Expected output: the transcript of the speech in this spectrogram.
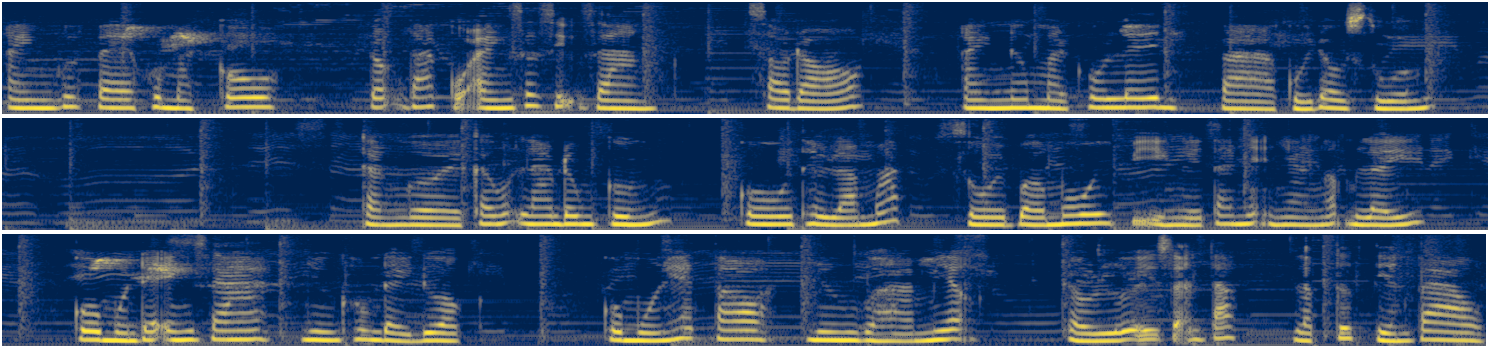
anh vuốt ve khuôn mặt cô, động tác của anh rất dịu dàng. Sau đó, Anh nâng mặt cô lên và cúi đầu xuống. Cả người Cao Ngọn Lam đông cứng, cô thấy lá mắt rồi bờ môi bị người ta nhẹ nhàng ngậm lấy. Cô muốn đẩy anh ra nhưng không đẩy được. Cô muốn hét to nhưng vừa há miệng, đầu lưỡi Doãn tắc lập tức tiến vào.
